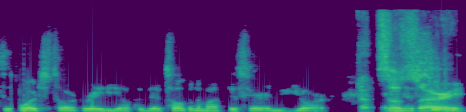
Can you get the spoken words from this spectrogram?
to sports talk radio because they're talking about this here in New York. I'm so sorry. saying-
